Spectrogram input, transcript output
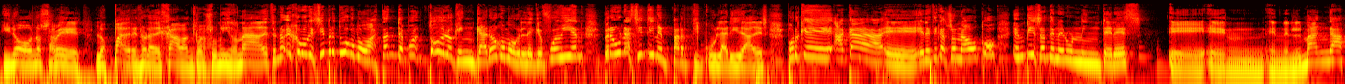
y no, no sabes, los padres no la dejaban consumir nada de esto. No, es como que siempre tuvo como bastante apoyo. Todo lo que encaró como le que fue bien, pero aún así tiene particularidades. Porque acá, eh, en este caso, Naoko empieza a tener un interés eh, en, en el manga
